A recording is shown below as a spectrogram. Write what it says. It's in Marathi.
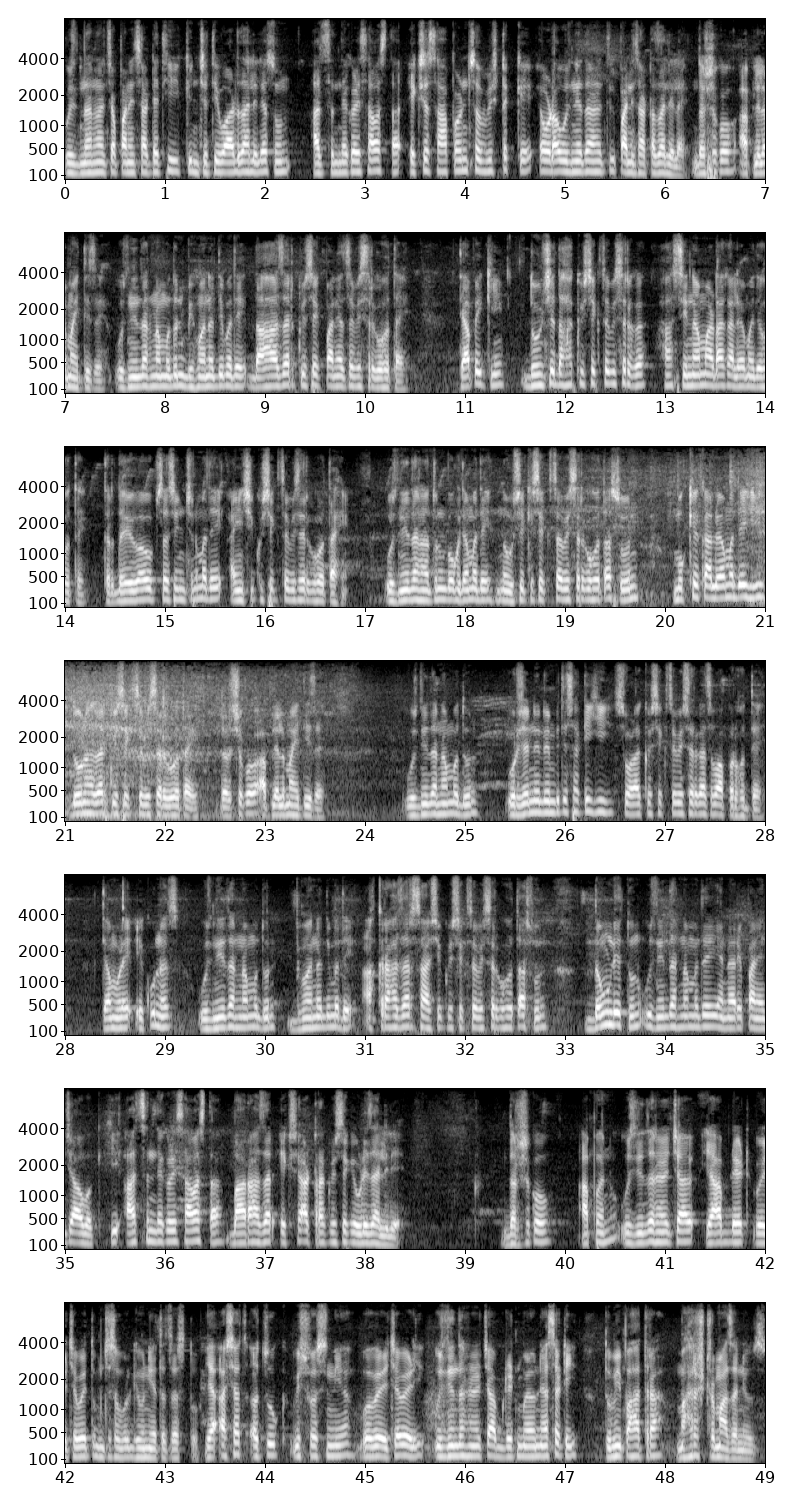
उजनी धरणाच्या पाणीसाठ्यात ही किंचिती वाढ झालेली असून आज संध्याकाळी सहा वाजता एकशे सहा पॉईंट सव्वीस टक्के एवढा उजनी धरणातील पाणीसाठा झालेला आहे. दर्शको आपल्याला माहितीच आहे उजनी धरणामधून भीमा नदीमध्ये दहा हजार क्युसेक पाण्याचा विसर्ग होत आहे. त्यापैकी दोनशे दहा क्युसेकचा विसर्ग हा सिनामाडा कालव्यामध्ये होत आहे तर दहिगाव उपसा सिंचनमध्ये ऐंशी क्युसेकचा विसर्ग होत आहे. उजनी धरणातून बोगद्यामध्ये नऊशे क्युसेकचा विसर्ग होत असून मुख्य कालव्यामध्येही दोन हजार क्युसेकचा विसर्ग होत आहे. दर्शको आपल्याला माहितीच आहे. उजनी धरणामधून ऊर्जा निर्मितीसाठीही सोळा क्युसेकच्या विसर्गाचा वापर होत आहे त्यामुळे एकूणच उजनी धरणामधून भीमा नदीमध्ये अकरा हजार सहाशे क्युसेकचा विसर्ग होत असून दौंड येथून उजनी धरणामध्ये येणारी पाण्याची आवक ही आज संध्याकाळी सहा वाजता बारा हजार एकशे अठरा क्युसेक एवढी झालेली आहे. दर्शको आपण उजनी धरणाच्या या अपडेट वेळच्या वेळी तुमच्यासमोर घेऊन येतच असतो. या अशाच अचूक विश्वसनीय व वेळच्या वेळी उजनी धरणाचे अपडेट मिळवण्यासाठी तुम्ही पाहत राहा महाराष्ट्र माझा न्यूज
